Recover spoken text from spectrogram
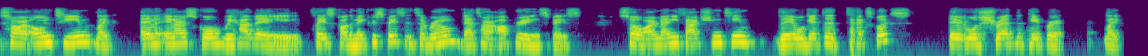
so our own team, like in, in our school, we have a place called the makerspace. It's a room that's our operating space. So our manufacturing team, they will get the textbooks, they will shred the paper like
